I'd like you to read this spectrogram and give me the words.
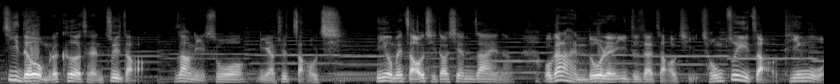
记得我们的课程最早让你说你要去早起，你有没有早起到现在呢？我看到很多人一直在早起，从最早听我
